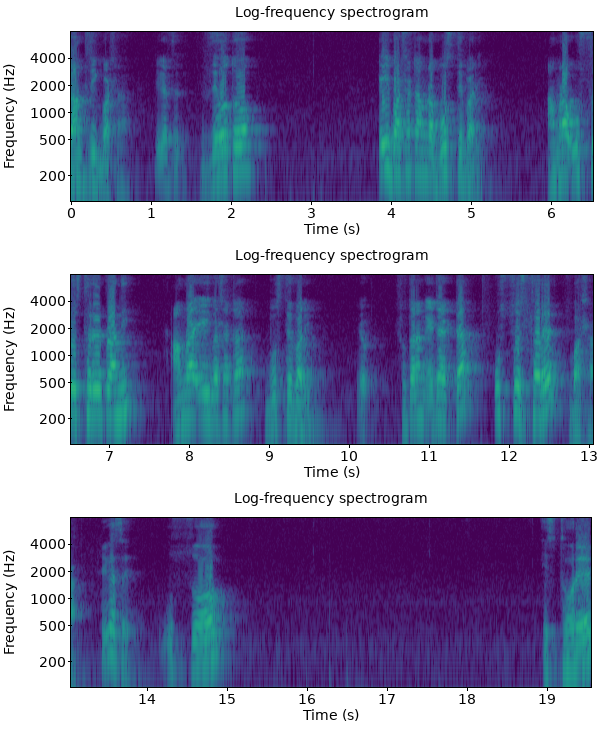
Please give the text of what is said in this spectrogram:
যান্ত্রিক ভাষা, ঠিক আছে? যেহেতু এই ভাষাটা আমরা বুঝতে পারি, আমরা উচ্চ স্তরের প্রাণী, আমরা এই ভাষাটা বুঝতে পারি। সুতরাং এটা একটা উচ্চ স্তরের ভাষা, ঠিক আছে? উচ্চ স্তরের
